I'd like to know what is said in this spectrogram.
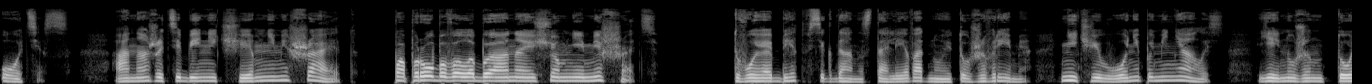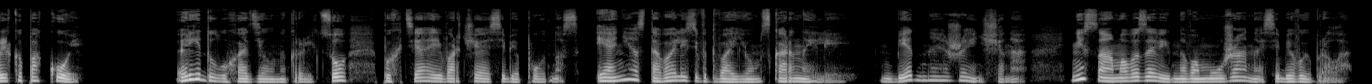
«Отис, она же тебе ничем не мешает. Попробовала бы она еще мне мешать». Твой обед всегда на столе в одно и то же время. Ничего не поменялось. Ей нужен только покой. Ридл уходил на крыльцо, пыхтя и ворчая себе под нос, и они оставались вдвоем с Корнелией. Бедная женщина. Не самого завидного мужа она себе выбрала.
